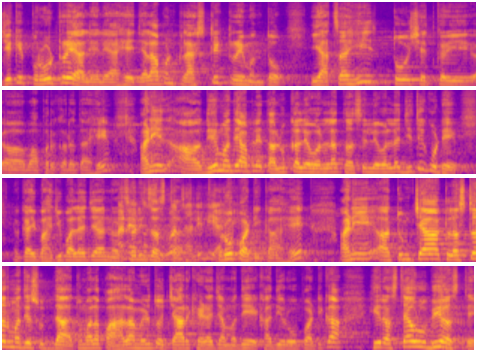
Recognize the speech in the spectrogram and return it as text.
जे काही प्रो ट्रे आलेले आहे ज्याला आपण प्लॅस्टिक ट्रे म्हणतो याचाही तो शेतकरी वापर करत आहे. आणि अधेमध्ये आपल्या तालुका लेवलला तहसील लेवलला जिथे कुठे काही भाजीपाल्याच्या नर्सरीज असतात. रोपवाटिका आहे. आणि तुमच्या क्लस्टरमध्ये सुद्धा तुम्हाला पाहायला मिळतो चार खेड्याच्या मध्ये एखादी रोपवाटिका ही रस्त्यावर उभी असते.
